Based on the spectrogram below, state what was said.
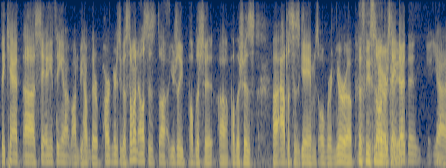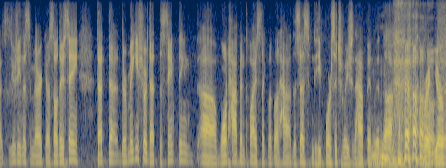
They can't uh, say anything on behalf of their partners because someone else is uh, usually publish it, uh, publishes uh, Atlus's games over in Europe. That's NIS so America. they're saying yeah. that they, yeah, it's usually in this America. So they're saying that, that they're making sure that the same thing uh, won't happen twice, like with what ha- this SMT4 situation happened with uh, over in Europe.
